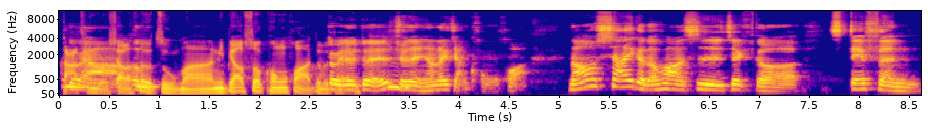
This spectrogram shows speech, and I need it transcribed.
达成有效的合阻吗？啊嗯、你不要说空话，对不对？对对对，就觉得你像在讲空话。嗯、然后下一个的话是这个 Stephen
